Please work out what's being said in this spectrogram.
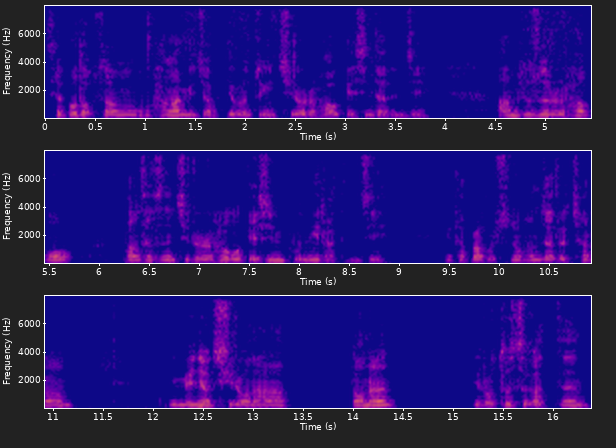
세포 독성 항암이죠. 기본적인 치료를 하고 계신다든지 암 수술을 하고 방사선 치료를 하고 계신 분이라든지 다발골수종 환자들처럼 이 면역 치료나 또는 로터스 같은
